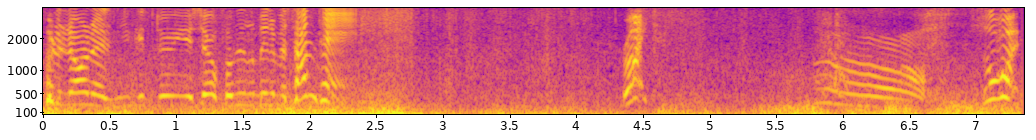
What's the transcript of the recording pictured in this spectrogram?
put it on and you could do yourself a little bit of a suntan. Right. Oh, like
